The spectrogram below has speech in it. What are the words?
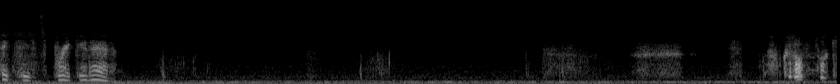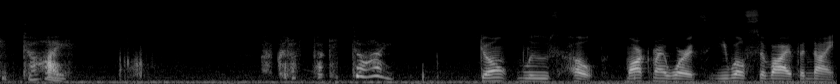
Think he's breaking in. I'm gonna fucking die. I'm gonna fucking die. Don't lose hope. Mark my words, you will survive the night.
